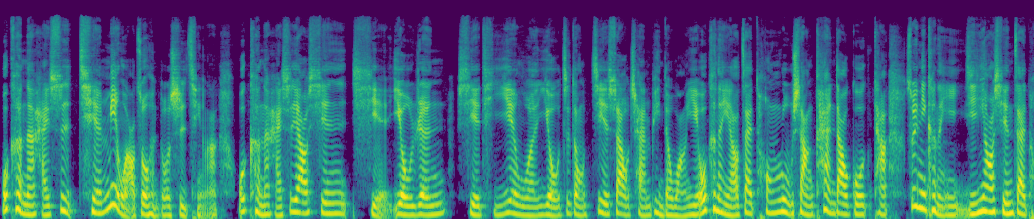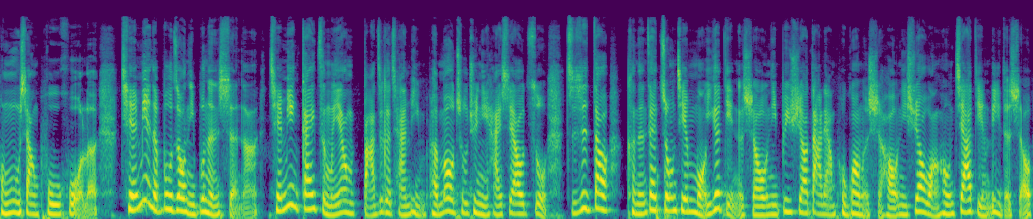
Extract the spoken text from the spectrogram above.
我可能还是前面我要做很多事情啊，我可能还是要先写有人写体验文，有这种介绍产品的网页，我可能也要在通路上看到过它，所以你可能已经要。先在通路上铺货了，前面的步骤你不能省啊！前面该怎么样把这个产品 promo 出去，你还是要做。只是到可能在中间某一个点的时候，你必须要大量曝光的时候，你需要网红加点力的时候，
